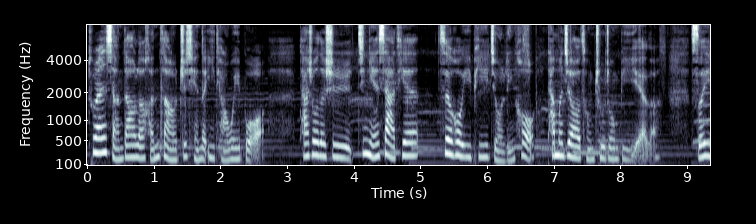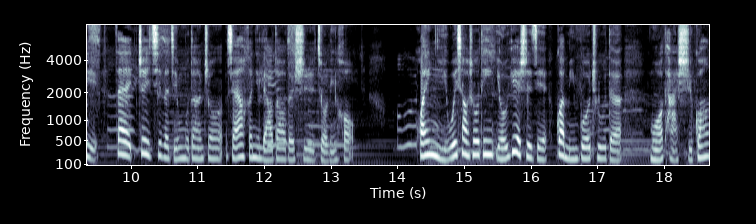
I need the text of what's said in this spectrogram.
突然想到了很早之前的一条微博，他说的是今年夏天最后一批九零后，他们就要从初中毕业了。所以在这一期的节目当中，想要和你聊到的是九零后。欢迎你微笑收听由月世界冠名播出的《摩卡时光》，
